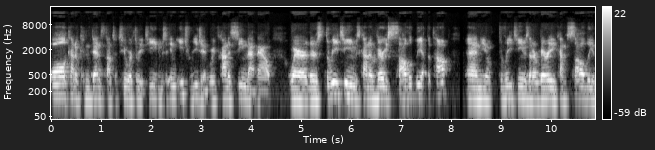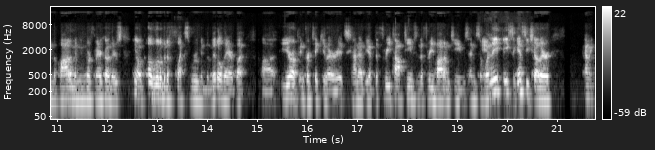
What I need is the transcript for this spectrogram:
all kind of condensed onto two or three teams in each region. We've kind of seen that now where there's three teams kind of very solidly at the top and you know three teams that are very kind of solidly in the bottom. And in north america there's you know a little bit of flex room in the middle there. But uh, europe in particular it's kind of you have the three top teams and the three bottom teams. And so when they face against each other i mean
